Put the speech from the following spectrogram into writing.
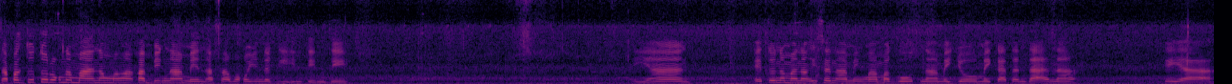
Sa pagtuturok naman ng mga kambing namin, asawa ko yung nag-iintindi. Ayan. Ito naman ang isa naming mama goat na medyo may katandaan na. Kaya,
